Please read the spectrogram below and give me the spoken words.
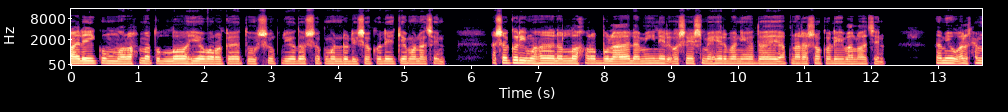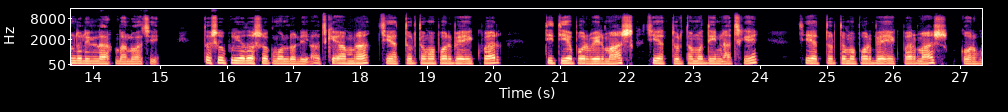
আলাইকুম রহমতুল্লাহ বরকাত সুপ্রিয় দর্শক মণ্ডলী, সকলেই কেমন আছেন? আশা করি মহান আল্লাহ রব্বুল আলমিনের অশেষ মেহেরবানি ও দয়ায় আপনারা সকলেই ভালো আছেন। আমিও আলহামদুলিল্লাহ ভালো আছি। তো সুপ্রিয় দর্শক মণ্ডলী, আজকে আমরা ছিয়াত্তরতম পর্বে একবার তৃতীয় পর্বের মাস ছিয়াত্তরতম দিন আজকে, ছিয়াত্তরতম পর্বে একবার মাস করব।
